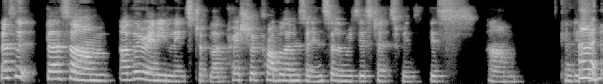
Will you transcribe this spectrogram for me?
Does it does um are there any links to blood pressure problems and insulin resistance with this um condition? Uh,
